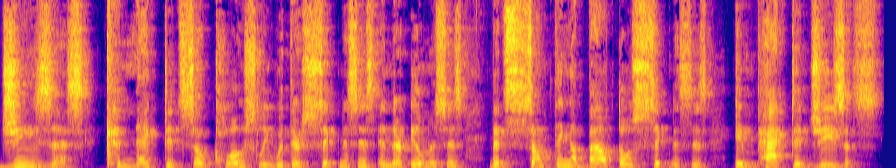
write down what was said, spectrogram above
Jesus connected so closely with their sicknesses and their illnesses that something about those sicknesses impacted Jesus.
